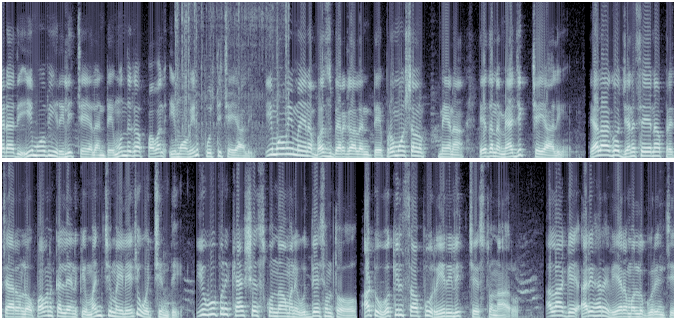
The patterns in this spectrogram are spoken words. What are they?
ఏడాది ఈ మూవీ రిలీజ్ చేయాలంటే ముందుగా పవన్ ఈ మూవీని పూర్తి చేయాలి. ఈ మూవీ మీద బజ్ పెరగాలంటే ప్రమోషన్ మీద ఏదైనా మ్యాజిక్ చేయాలి. ఎలాగో జనసేన ప్రచారంలో పవన్ కళ్యాణ్కి మంచి మైలేజ్ వచ్చింది. ఈ ఊపుని క్యాష్ చేసుకుందామనే ఉద్దేశంతో అటు వకీల్ సాపు రీ రిలీజ్ చేస్తున్నారు. అలాగే హరిహర వీరమల్లు గురించి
